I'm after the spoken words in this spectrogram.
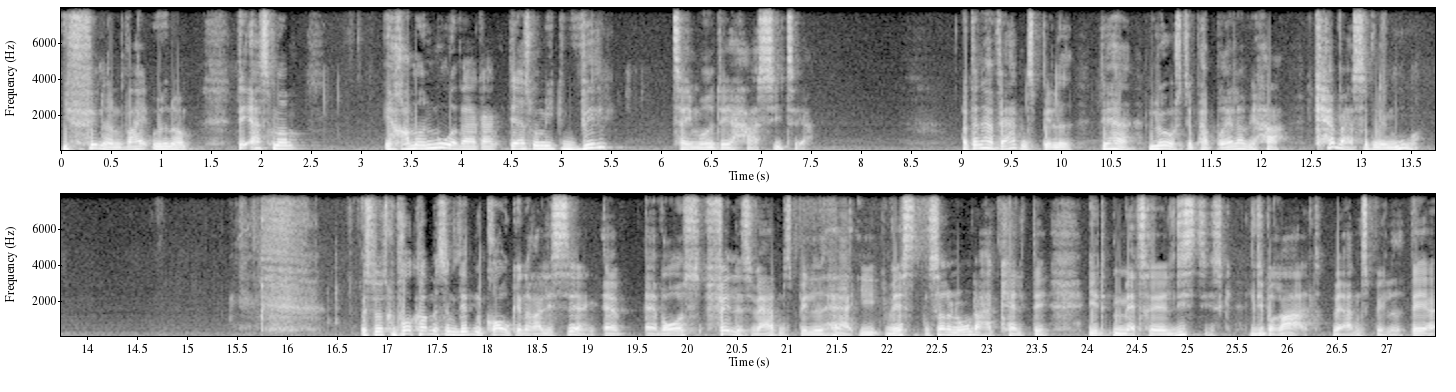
I finder en vej udenom. Det er som om, jeg rammer en mur hver gang. Det er som om, I ikke vil tage imod det, jeg har at sige til jer. Og den her verdensbillede, det her låste par briller, vi har, kan være sådan en mur. Hvis man skulle prøve at komme med sådan lidt en grov generalisering af, af vores fælles verdensbillede her i Vesten, så er der nogen, der har kaldt det et materialistisk, liberalt verdensbillede. Det er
